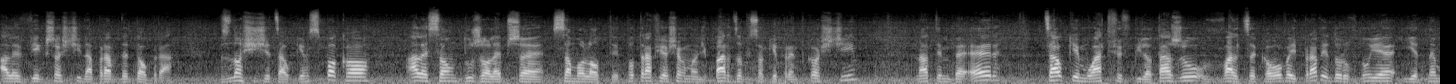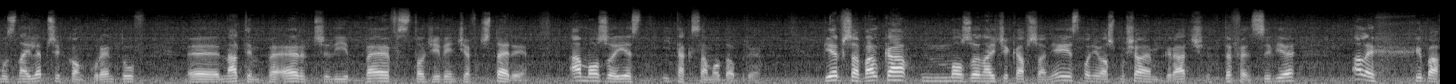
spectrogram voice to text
ale w większości naprawdę dobra. Wznosi się całkiem spoko, ale są dużo lepsze samoloty. Potrafi osiągnąć bardzo wysokie prędkości na tym BR. Całkiem łatwy w pilotażu, w walce kołowej prawie dorównuje jednemu z najlepszych konkurentów e, na tym BR, czyli BF-109F4, a może jest i tak samo dobry. Pierwsza walka może najciekawsza nie jest, ponieważ musiałem grać w defensywie, ale chyba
